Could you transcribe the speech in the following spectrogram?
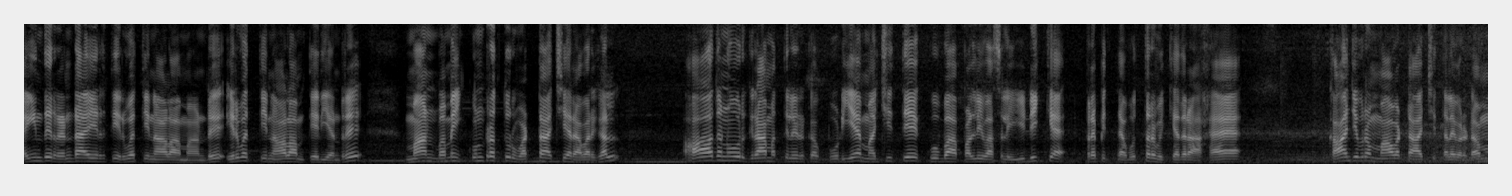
ஐந்து ரெண்டாயிரத்தி இருபத்தி நாலாம் ஆண்டு இருபத்தி நாலாம் தேதி அன்று மாண்பமை குன்றத்தூர் வட்டாட்சியர் அவர்கள் ஆதனூர் கிராமத்தில் இருக்கக்கூடிய மஜித்தே கூபா பள்ளிவாசலை இடிக்க பிறப்பித்த உத்தரவுக்கு எதிராக காஞ்சிபுரம் மாவட்ட ஆட்சித்தலைவரிடம்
